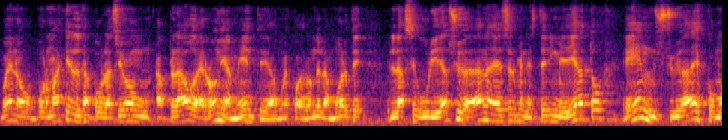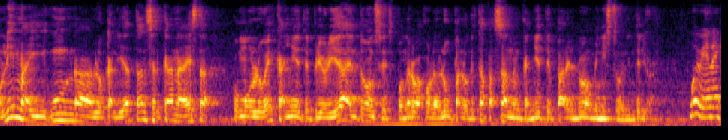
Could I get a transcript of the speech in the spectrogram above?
Bueno, por más que la población aplauda erróneamente a un escuadrón de la muerte, la seguridad ciudadana debe ser menester inmediato en ciudades como Lima y una localidad tan cercana a esta como lo es Cañete. Prioridad entonces poner bajo la lupa lo que está pasando en Cañete para el nuevo ministro del Interior. Muy bien,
